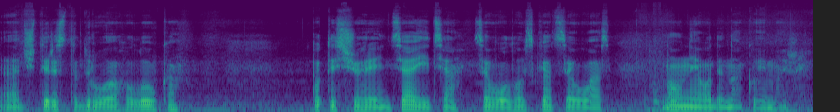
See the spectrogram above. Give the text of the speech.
Е, 402 головка по 1000 гривень. Ця і ця. Це Волговська, це УАЗ. Ну, вони одинакові майже.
